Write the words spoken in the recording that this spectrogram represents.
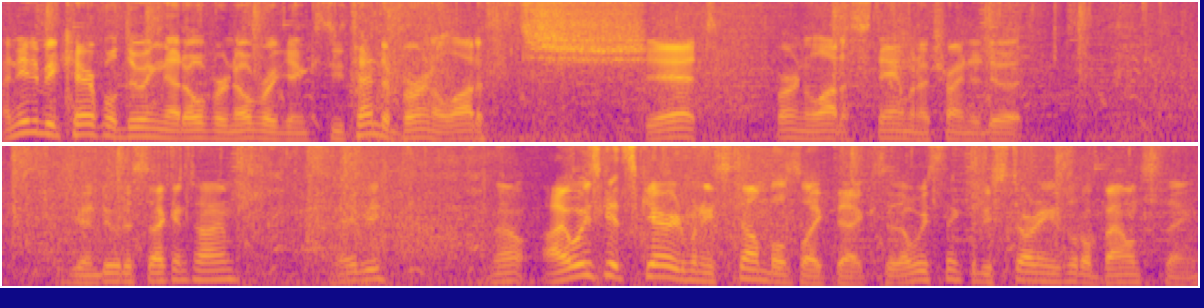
I need to be careful doing that over and over again because you tend to burn a lot of shit. Burn a lot of stamina trying to do it. You gonna do it a second time? Maybe? No. I always get scared when he stumbles like that because I always think that he's starting his little bounce thing.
